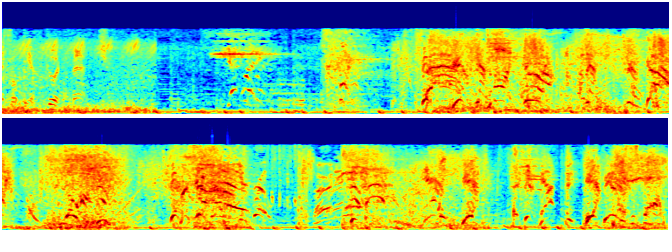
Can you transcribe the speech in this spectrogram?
This'll be a good match. Get ready! Fight! Come on! You're through! Burning up! This is bad.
